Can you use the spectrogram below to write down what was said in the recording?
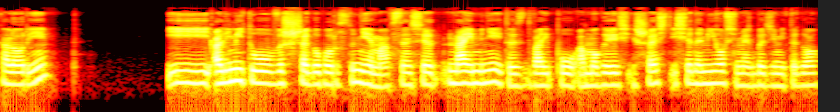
kalorii, i, a limitu wyższego po prostu nie ma. W sensie najmniej to jest 2,5, a mogę jeść i 6, i 7, i 8, jak będzie mi tego,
